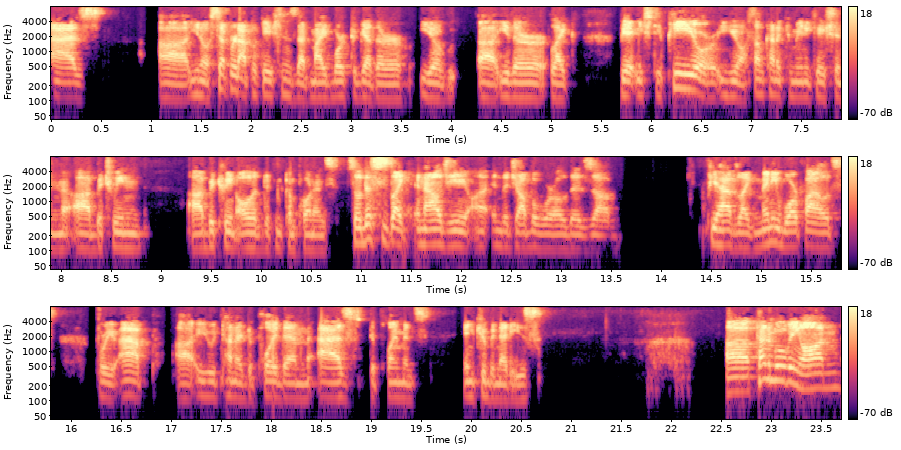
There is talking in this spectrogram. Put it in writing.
as uh, you know separate applications that might work together. You know, uh, either like via HTTP or you know some kind of communication uh, between between all the different components. So this is like analogy in the Java world is um, if you have like many war files for your app, uh, you would kind of deploy them as deployments in Kubernetes. Uh, kind of moving on,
